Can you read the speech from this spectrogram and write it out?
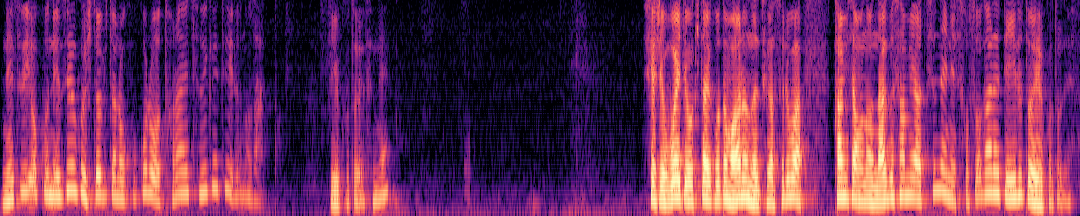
根強く根強く人々の心を捉え続けているのだということですね。しかし覚えておきたいこともあるのですが、それは神様の慰めは常に注がれているということです。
